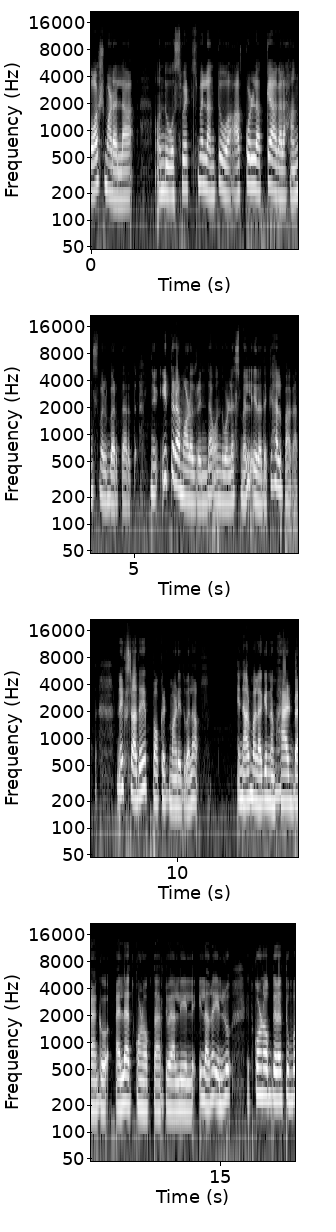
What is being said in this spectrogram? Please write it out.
ವಾಶ್ ಮಾಡಲ್ಲ, ಒಂದು ಸ್ವೆಟ್ ಸ್ಮೆಲ್ ಅಂತೂ ಹಾಕ್ಕೊಳ್ಳೋಕ್ಕೆ ಆಗಲ್ಲ ಹಂಗೆ ಸ್ಮೆಲ್ ಬರ್ತಾ ಇರುತ್ತೆ. ನೀವು ಈ ಥರ ಮಾಡೋದ್ರಿಂದ ಒಂದು ಒಳ್ಳೆ ಸ್ಮೆಲ್ ಇರೋದಕ್ಕೆ ಹೆಲ್ಪ್ ಆಗತ್ತೆ. ನೆಕ್ಸ್ಟ್ ಅದೇ ಪಾಕೆಟ್ ಮಾಡಿದ್ವಲ್ಲ ನಾರ್ಮಲಾಗಿ ನಮ್ಮ ಹ್ಯಾಂಡ್ ಬ್ಯಾಗು ಎಲ್ಲ ಎತ್ಕೊಂಡು ಹೋಗ್ತಾ ಇರ್ತೀವಿ ಅಲ್ಲಿ, ಇಲ್ಲಿ. ಇಲ್ಲಾಂದರೆ ಎಲ್ಲೂ ಎತ್ಕೊಂಡು ಹೋಗ್ದಿರೋ ತುಂಬ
